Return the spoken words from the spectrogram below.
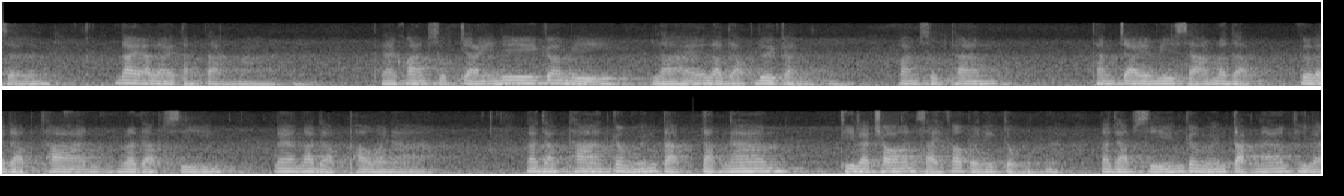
เสริญ ได้อะไรต่างๆมา แต่ความสุขใจนี่ก็มีหลายระดับด้วยกัน ความสุขทางทางใจมีสามระดับ คือระดับทาน ระดับศีล และระดับภาวนา ระดับทานก็เหมือนตักตักน้ำทีละช้อนใส่เข้าไปในตุ่ม ระดับศีลก็เหมือนตักน้ำทีละ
